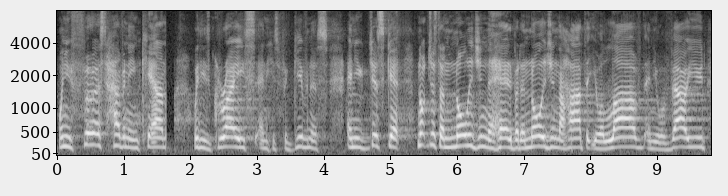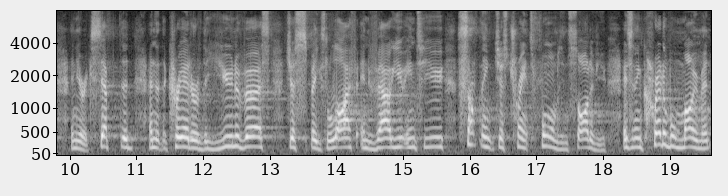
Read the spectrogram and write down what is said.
when you first have an encounter with His grace and His forgiveness. And you just get not just a knowledge in the head, but a knowledge in the heart that you are loved and you are valued and you're accepted, and that the Creator of the universe just speaks life and value into you. Something just transforms inside of you. It's an incredible moment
